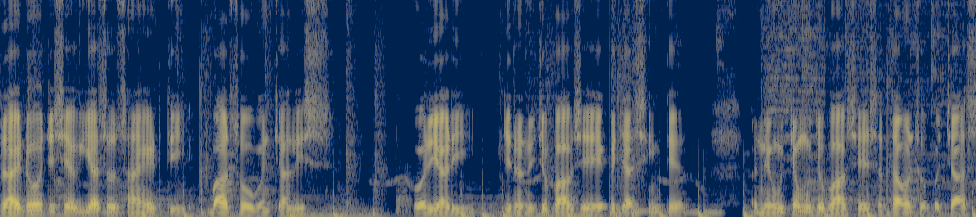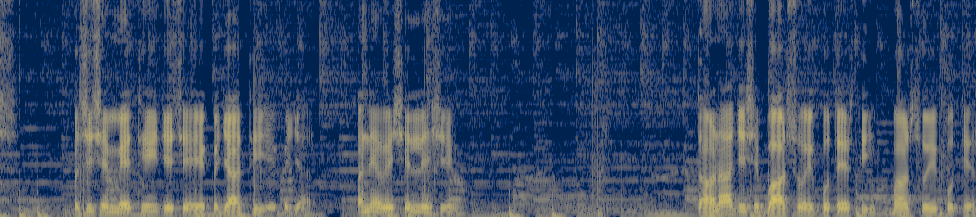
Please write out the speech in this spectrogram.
રાયડો, જે છે અગિયારસો સાહીઠથી બારસો ઓગણચાલીસ. વરિયાળી, જેનો નીચો ભાવ છે એક હજાર સિત્તેર. અને ઊંચો ઊંચો ભાવ છે સત્તાવનસો પચાસ. પછી છે મેથી, જે છે એક હજારથી એક હજાર. અને હવે છેલ્લે છે ધાણા, જે છે બારસો એકોતેરથી બારસો એકોતેર.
